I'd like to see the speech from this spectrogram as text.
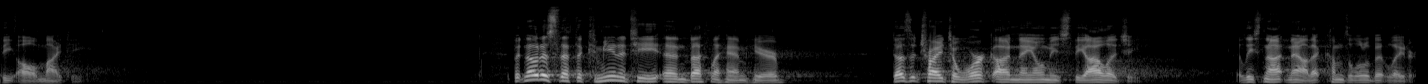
the Almighty. But notice that the community in Bethlehem here doesn't try to work on Naomi's theology, at least not now. That comes a little bit later.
